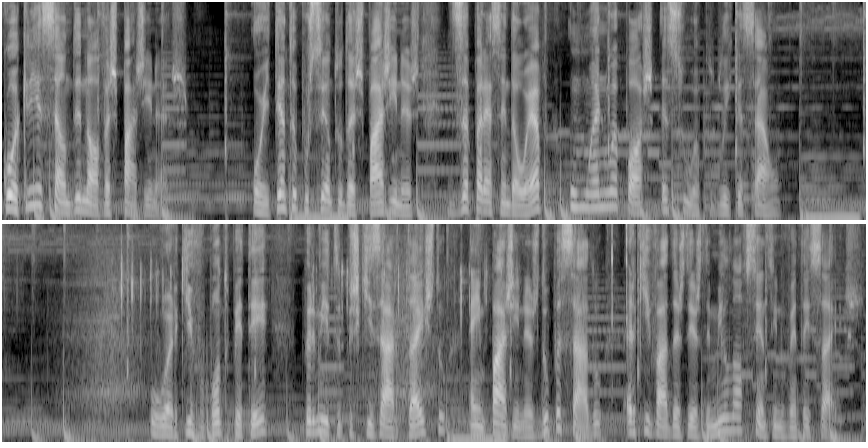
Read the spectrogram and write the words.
com a criação de novas páginas. 80% das páginas desaparecem da web um ano após a sua publicação. O arquivo.pt permite pesquisar texto em páginas do passado arquivadas desde 1996.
